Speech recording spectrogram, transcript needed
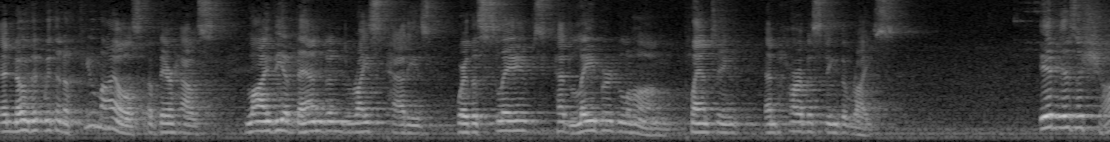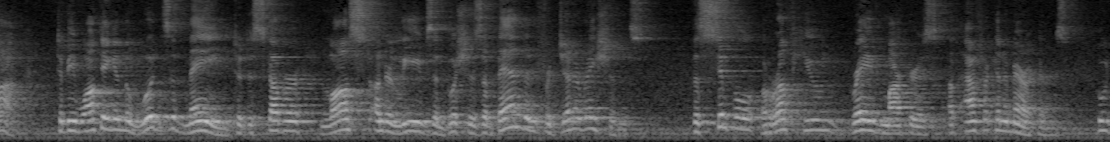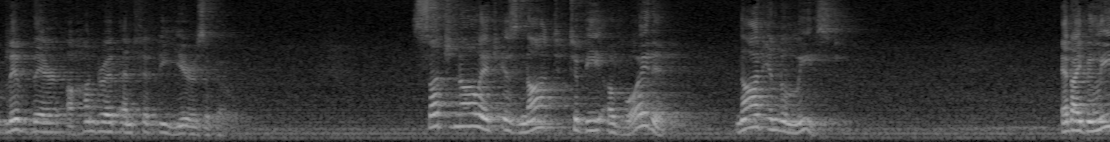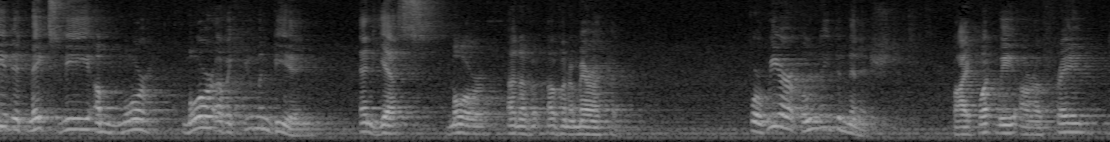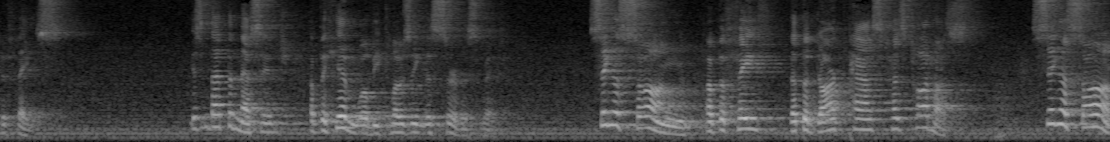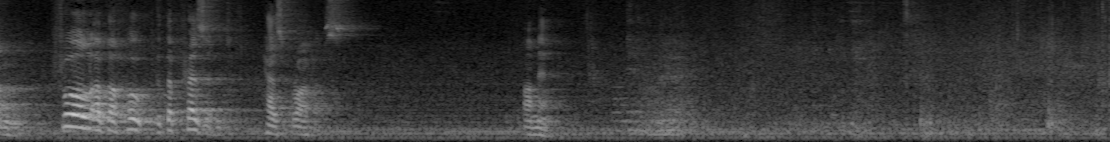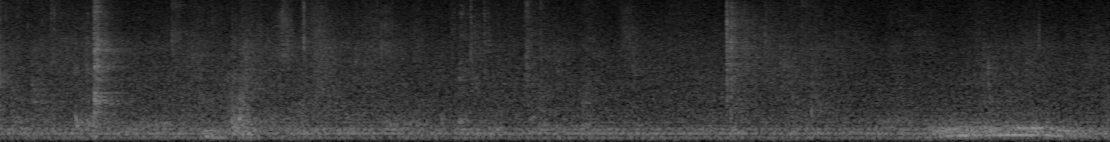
and know that within a few miles of their house lie the abandoned rice paddies where the slaves had labored long planting and harvesting the rice. It is a shock to be walking in the woods of Maine to discover, lost under leaves and bushes, abandoned for generations, the simple, rough hewn grave markers of African Americans who lived there 150 years ago. Such knowledge is not to be avoided, not in the least. And I believe it makes me a more, more of a human being, and yes, more of, of an American. For we are only diminished by what we are afraid to face. Isn't that the message of the hymn we'll be closing this service with? Sing a song of the faith that the dark past has taught us. Sing a song full of the hope that the present has brought us. Amen.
